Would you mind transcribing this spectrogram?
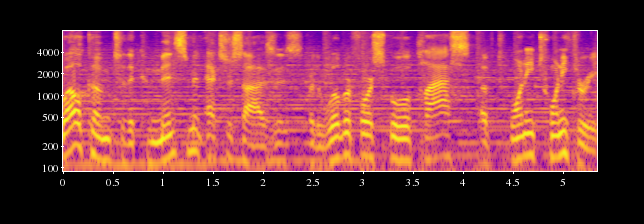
Welcome to the commencement exercises for the Wilberforce School class of 2023.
